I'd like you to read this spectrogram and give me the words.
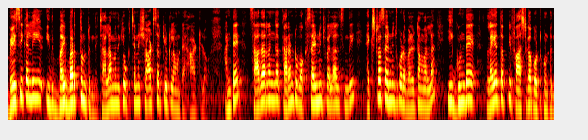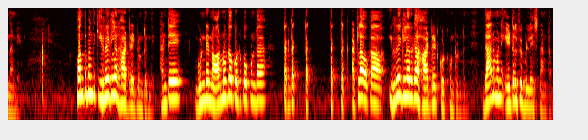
బేసికలీ ఇది బై బర్త్ ఉంటుంది. చాలామందికి ఒక చిన్న షార్ట్ సర్క్యూట్లో ఉంటాయి హార్ట్లో. అంటే సాధారణంగా కరెంటు ఒక సైడ్ నుంచి వెళ్ళాల్సింది ఎక్స్ట్రా సైడ్ నుంచి కూడా వెళ్ళటం వల్ల ఈ గుండె లయ తప్పి ఫాస్ట్గా కొట్టుకుంటుందండి. కొంతమందికి ఇర్రెగ్యులర్ హార్ట్ రేట్ ఉంటుంది. అంటే గుండె నార్మల్గా కొట్టుకోకుండా టక్ టక్ టక్ టక్ టక్ అట్లా ఒక ఇర్రెగ్యులర్గా హార్ట్ రేట్ కొట్టుకుంటుంటుంది. దాన్ని మనం ఏటల్ ఫిబ్రిలేషన్ అంటాం.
